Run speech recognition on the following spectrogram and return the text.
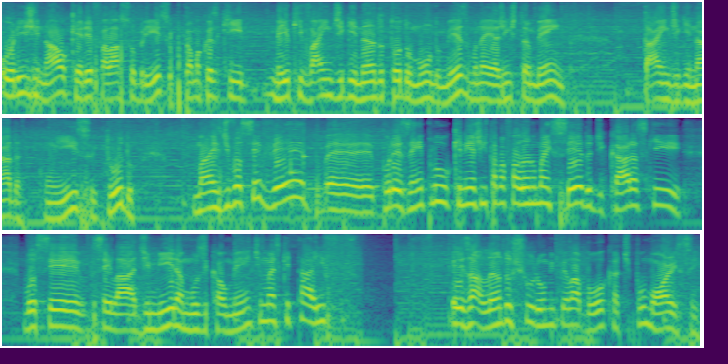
original querer falar sobre isso, porque é uma coisa que meio que vai indignando todo mundo mesmo, né? E a gente também tá indignada com isso e tudo. Mas de você ver, é, por exemplo, que nem a gente tava falando mais cedo, de caras que você, sei lá, admira musicalmente, mas que tá aí exalando churume pela boca, tipo Morrissey.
